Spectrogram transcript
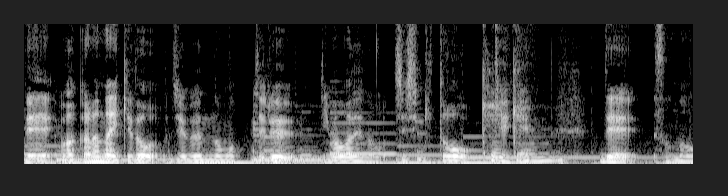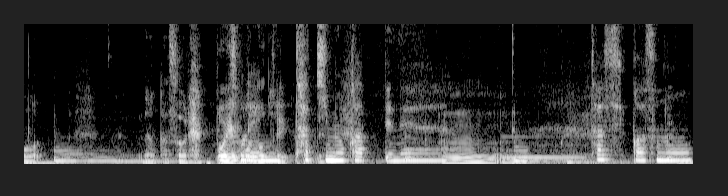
でわからないけど自分の持ってる今までの知識と経験でそのなんかそれっぽいものというか。立ち向かってね、うん確かその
